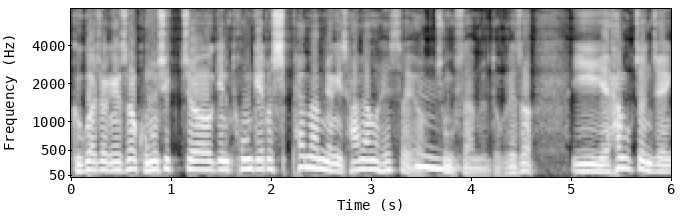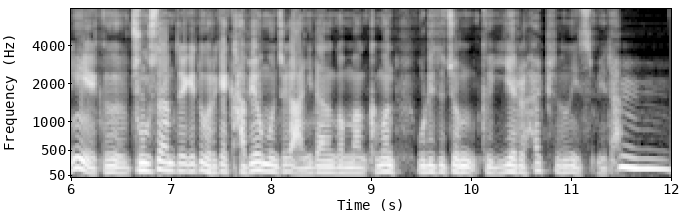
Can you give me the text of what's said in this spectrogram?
그 과정에서 공식적인 통계로 18만 명이 사망을 했어요. 음. 중국 사람들도. 그래서 이 한국 전쟁이 그 중국 사람들에게도 그렇게 가벼운 문제가 아니라는 것만큼은 우리도 좀 그 이해를 할 필요는 있습니다. 음.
